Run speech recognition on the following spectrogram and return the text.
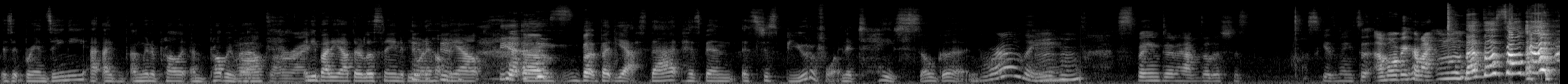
Is it Branzini? I, I am gonna probably I'm probably wrong. Anybody out there listening, if you want to help me out, yes. Um, but but yes, that has been. It's just beautiful, and it tastes so good. Really, mm-hmm. Spain did have delicious excuse me. So I'm over here like, mm, that does sound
